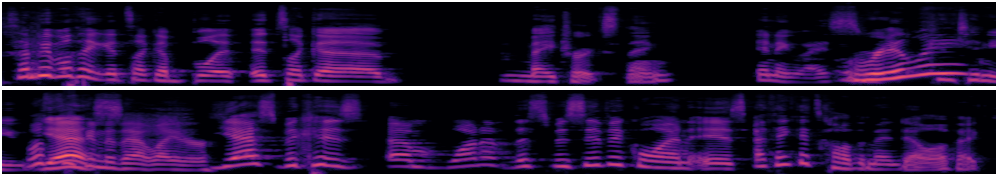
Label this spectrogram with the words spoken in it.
Some people think it's like a blip. It's like a Matrix thing. Anyways, Really? continue. Let's yes. look into that later. Yes, because um, one of the specific one is I think it's called the Mandela effect.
